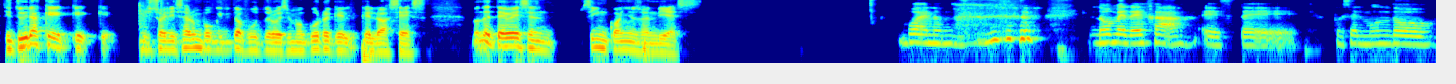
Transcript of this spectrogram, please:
si tuvieras que, visualizar un poquitito a futuro, que se me ocurre que, lo haces, ¿dónde te ves en cinco años o en diez? Bueno, no me deja este, pues el mundo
